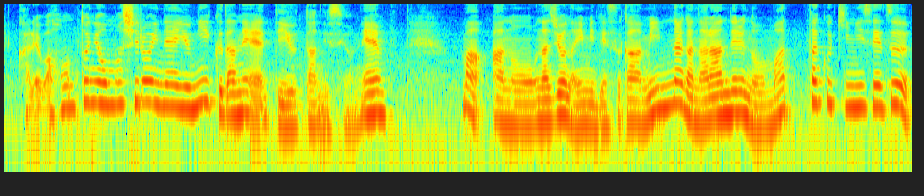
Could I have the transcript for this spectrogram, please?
「彼は本当に面白いねユニークだね」って言ったんですよね。まあ、あの同じような意味ですがみんなが並んでるのを全く気にせず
